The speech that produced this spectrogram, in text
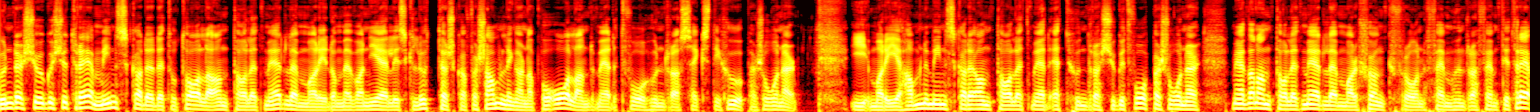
Under 2023 minskade det totala antalet medlemmar i de evangelisk-lutherska församlingarna på Åland med 267 personer. I Mariehamn minskade antalet med 122 personer medan antalet medlemmar sjönk från 553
